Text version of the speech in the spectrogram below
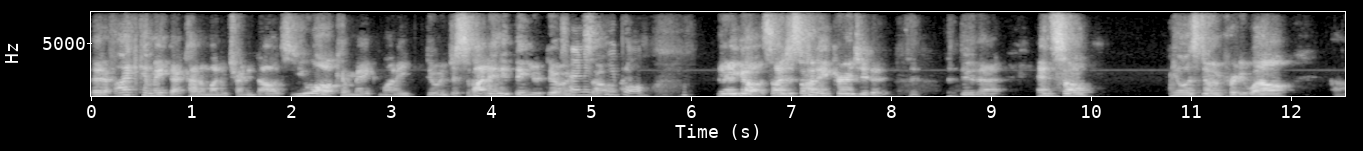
that if I can make that kind of money training dogs, you all can make money doing just about anything you're doing. Training so, people. there you go. So I just want to encourage you to, to, to do that. And so, you know, I was doing pretty well. Uh,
